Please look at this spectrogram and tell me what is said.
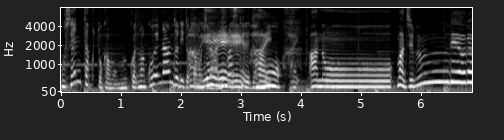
お洗濯とかも向こう、まあ、コインランドリーとかももちろんありますけれども、えーはい、あのー、まあ、自分で洗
